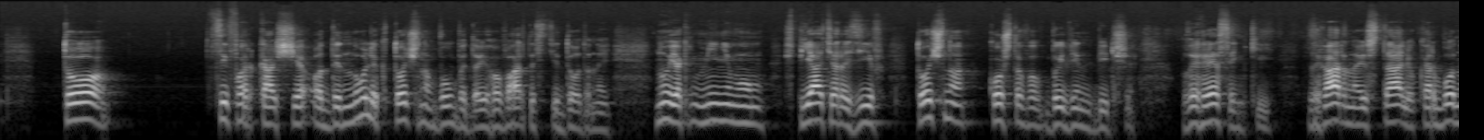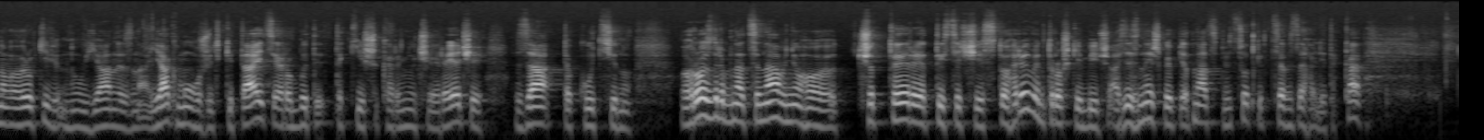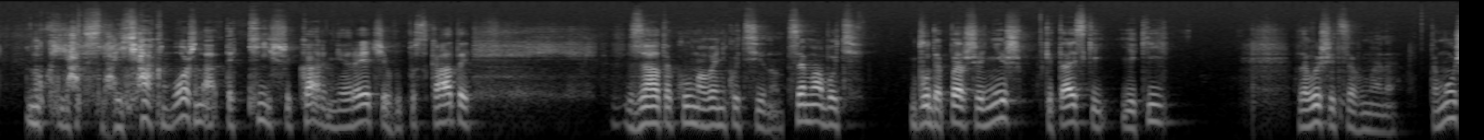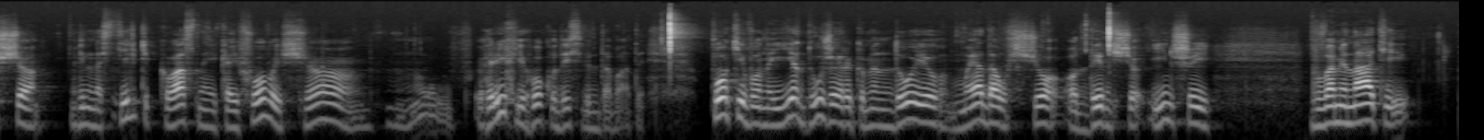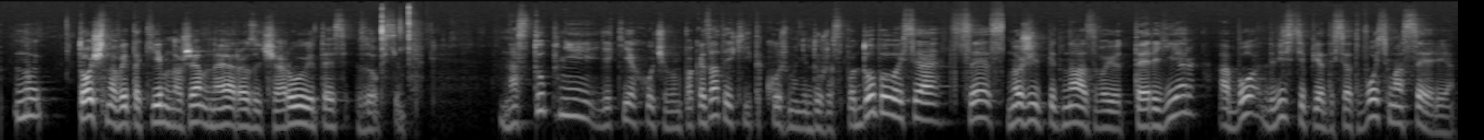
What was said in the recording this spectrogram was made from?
то циферка ще один нулік точно був би до його вартості доданий. Ну, як мінімум, в 5 разів точно коштував би він більше. Легесенький, з гарною сталю, карбоновою руків'ю. Ну, я не знаю, як можуть китайці робити такі шикарнючі речі за таку ціну. Роздрібна ціна в нього 4100 гривень, трошки більше, а зі знижкою 15% це взагалі така. Ну, я не знаю, як можна такі шикарні речі випускати за таку маленьку ціну. Це, мабуть, буде перший ніж китайський, який залишиться в мене. Тому що він настільки класний і кайфовий, що ну, гріх його кудись віддавати. Поки вони є, дуже рекомендую медал, що один, що інший в ламінаті. Ну, точно ви таким ножем не розчаруєтесь зовсім. Наступні, які я хочу вам показати, які також мені дуже сподобалися, це ножі під назвою Terrier або 258 серія.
